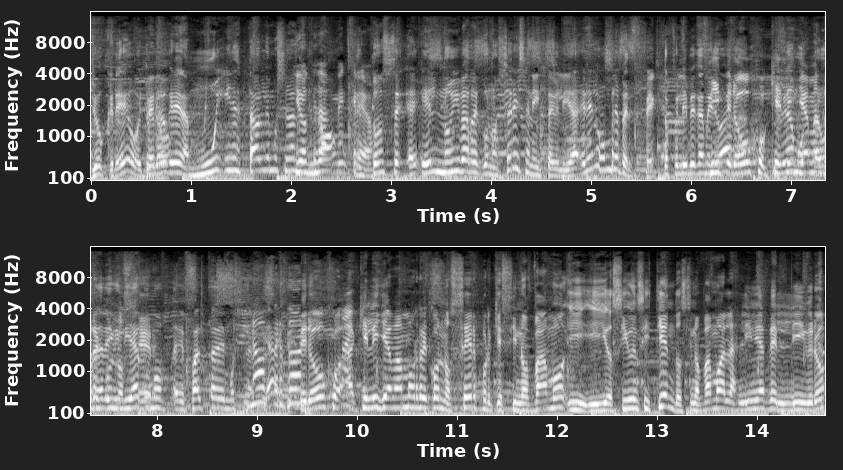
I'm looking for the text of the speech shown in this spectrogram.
Yo creo, yo creo que era muy inestable emocionalmente. Yo también creo. Entonces, eh, él no iba a reconocer esa inestabilidad. Él era un hombre perfecto, Felipe Camilo. Sí, pero ojo, ¿qué le llaman una debilidad reconocer? como eh, falta de emocionalidad. No, perdón. Pero ojo, ¿a qué le llamamos reconocer? Porque si nos vamos, y, y yo sigo insistiendo, si nos vamos a las líneas del libro,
